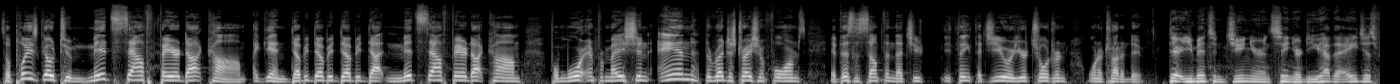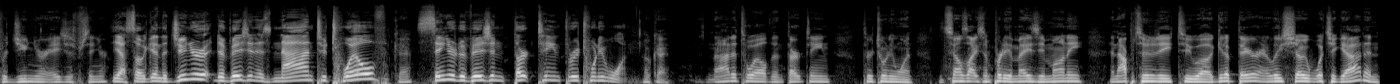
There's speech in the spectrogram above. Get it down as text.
So please go to midsouthfair.com. Again, www.midsouthfair.com for more information and the registration forms if this is something that you, you think that you or your children want to try to do. There, you mentioned junior and senior. Do you have the ages for junior, ages for senior? Yeah. So again, the junior division is nine to 12. Okay. Senior division 13 through 21. Okay. 9 to 12, then 13 through 21. It sounds like some pretty amazing money, an opportunity to uh, get up there and at least show what you got and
